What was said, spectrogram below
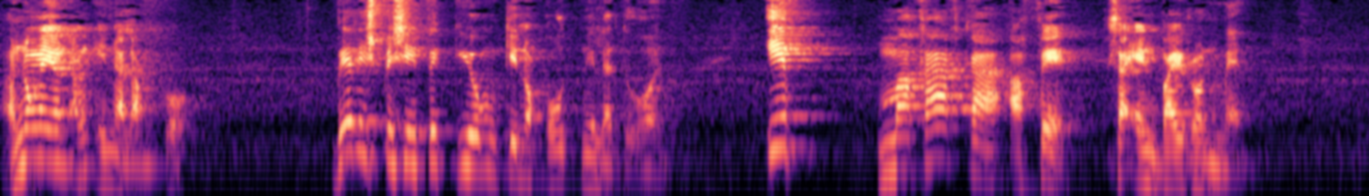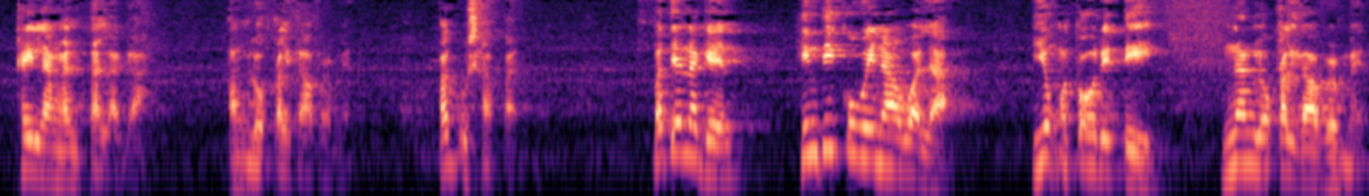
Ano ngayon ang inalam ko? Very specific yung kinoquote nila doon. If makaka-affect sa environment, kailangan talaga ang local government. Pag-usapan. But then again, hindi ko winawala yung authority ng local government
